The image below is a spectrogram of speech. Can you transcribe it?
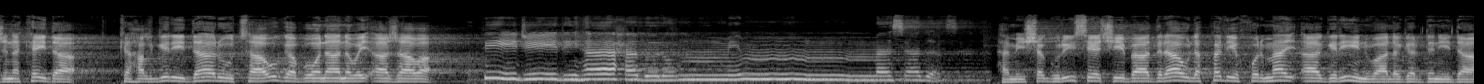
ژنەکەیدا کە هەڵگری دار و چاوگە بۆنانەوەی ئاژاوە في جيدها حبل من مسد هەمیشە گوریسێکی بادرا و لە پەلی خورمای ئاگرین وا لە گردنیدا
